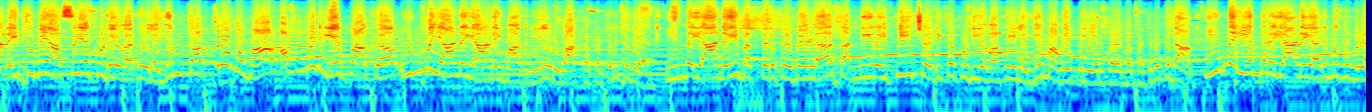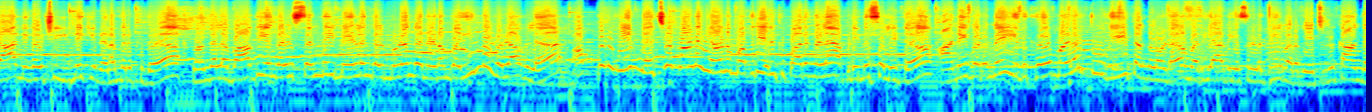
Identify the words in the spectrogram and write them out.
அனைத்துமே அசையக்கூடிய வகையிலையும் தத்ரூபமா அப்படியே பார்க்க உண்மையான யானை மாதிரியே உருவாக்கப்பட்டிருக்குது. இந்த யானை பக்தர்கள் மேல தண்ணீரை பீச்சு அடிக்கக்கூடிய வகையிலையும் அமைப்பு ஏற்படுத்தப்பட்டிருக்குதாம் இந்த இயந்திர யானை அறிமுக விழா நிகழ்ச்சி இன்னைக்கு நடந்திருக்குது. மங்கள வாத்தியங்கள் செண்டை மேளங்கள் முழங்க நடந்த இந்த விழாவில அப்படியே நிஜமான யானை மாதிரி இருக்கு பாருங்களேன் அப்படின்னு சொல்லிட்டு அனைவருமே இதுக்கு மலர் தூவி தங்களோட மரியாதையை செலுத்தி வரவேற்றிருக்காங்க.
